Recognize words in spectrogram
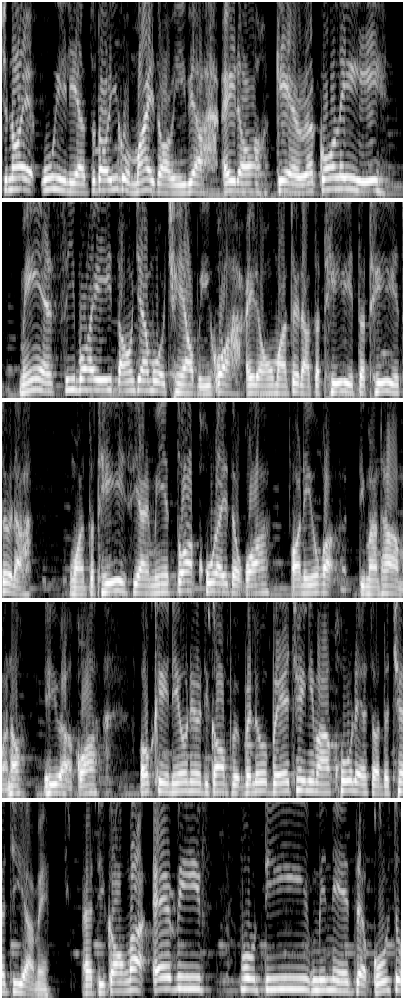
ကျွန်တော်ရဲ့ဥယျာဉ်လေးကတော်တော်ကြီးကိုမိုက်တော်ပြီဗျအဲ့တော့ကဲ recon လေး မင်းရဲ့စီးပွားရေးတောင်းကြမှုအချိန်ရောက်ပြီကွာအဲ့တော့ဟိုမှာတွေ့လားတထေးတွေတထေးတွေတွေ့လားဟိုမှာတထေးစီရမင်းတွားခိုးလိုက်တော့ကွာဟောနေကဒီမှာထားရမှာနော်အေးပါကွာ Okay နေဦးနေဦးဒီကောင်ဘယ်လိုဘယ်ချိန်ဒီမှာခိုးလဲဆိုတော့တစ်ချက်ကြည့်ရမယ်အဲဒီကောင်က every 40 minutes goes to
